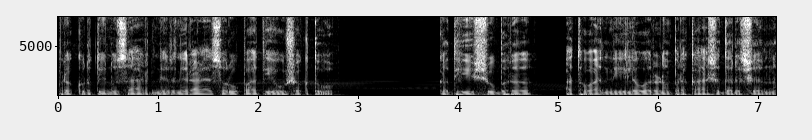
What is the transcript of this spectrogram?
प्रकृतीनुसार निरनिराळ्या स्वरूपात येऊ शकतो. कधी शुभ्र अथवा नीलवर्ण प्रकाश दर्शन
